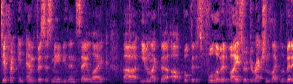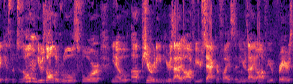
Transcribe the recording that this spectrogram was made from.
different in emphasis maybe than say like uh, even like the uh, book that is full of advice or directions like Leviticus, which is all here's all the rules for you know uh, purity, and here's how you offer your sacrifices, and here's how you offer your prayers.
